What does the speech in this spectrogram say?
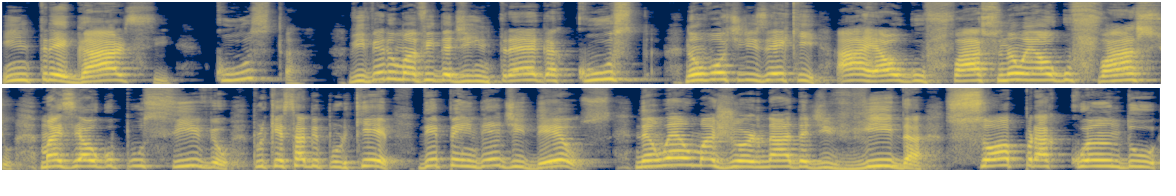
entregar-se custa. Viver uma vida de entrega custa. Não vou te dizer que ah, é algo fácil, não é algo fácil, mas é algo possível. Porque sabe por quê? Depender de Deus não é uma jornada de vida só para quando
